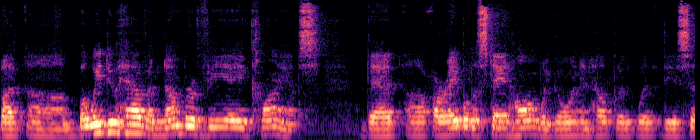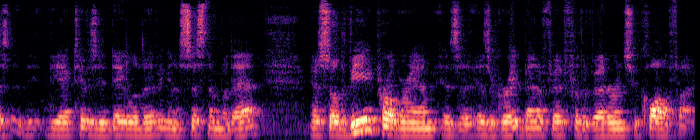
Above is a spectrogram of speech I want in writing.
But, um, but we do have a number of VA clients that uh, are able to stay at home. We go in and help with, with the, assist, the, the activities of daily living and assist them with that. And so the VA program is a, is a great benefit for the veterans who qualify.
